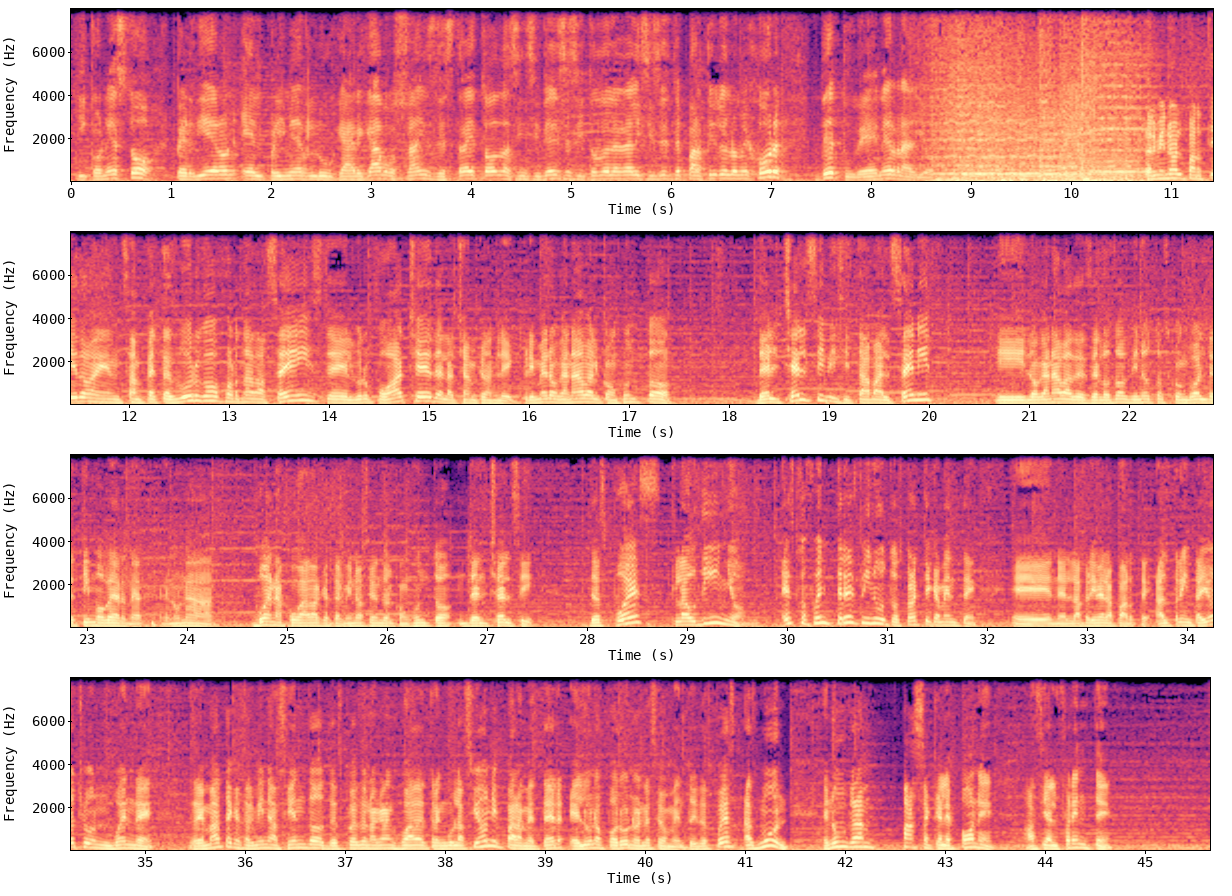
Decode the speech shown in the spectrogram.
y con esto perdieron el primer lugar. Gabo Sainz les trae todas las incidencias y todo el análisis de este partido y lo mejor de tu DN Radio. Terminó el partido en San Petersburgo, jornada 6 del Grupo H de la Champions League. Primero ganaba el conjunto del Chelsea, visitaba al Zenit y lo ganaba desde los dos minutos con gol de Timo Werner en una buena jugada que terminó siendo el conjunto del Chelsea. Después, Claudinho. Esto fue en tres minutos prácticamente eh, en la primera parte. Al 38, un buen eh, remate que termina haciendo después de una gran jugada de triangulación y para meter el uno por uno en ese momento. Y después, Asmun, en un gran pase que le pone hacia el frente.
